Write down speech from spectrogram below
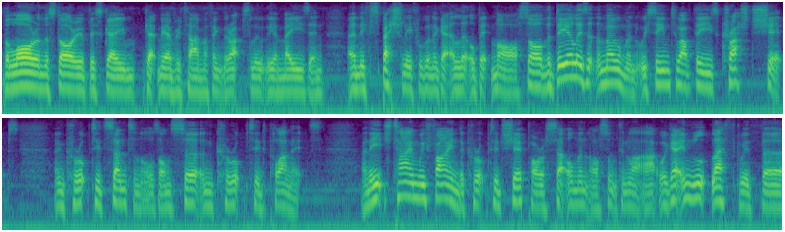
the lore and the story of this game get me every time. I think they're absolutely amazing, and especially if we're going to get a little bit more. So, the deal is at the moment we seem to have these crashed ships and corrupted sentinels on certain corrupted planets. And each time we find a corrupted ship or a settlement or something like that, we're getting left with the. Uh,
